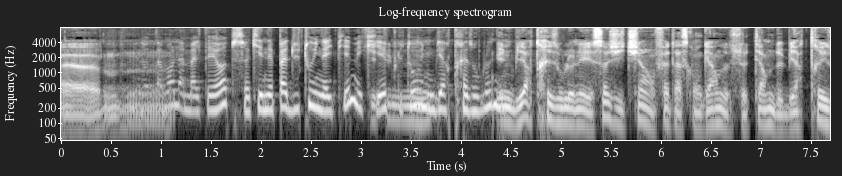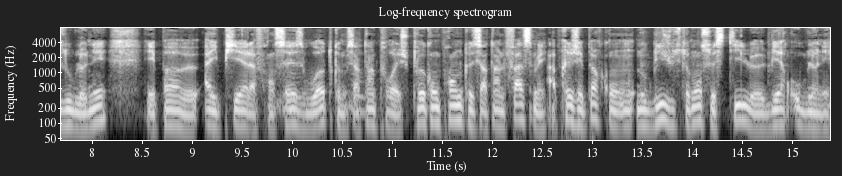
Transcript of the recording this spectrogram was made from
Euh, Notamment la Malteops, qui n'est pas du tout une IPA, mais qui est, plutôt une, bière très houblonnée. Une bière très houblonnée. Et ça, j'y tiens en fait à ce qu'on garde ce terme de bière très houblonnée et pas euh, IPA à la française ou autre comme certains pourraient. Je peux comprendre que certains le fassent, mais après j'ai peur qu'on oublie justement ce style bière houblonnée.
